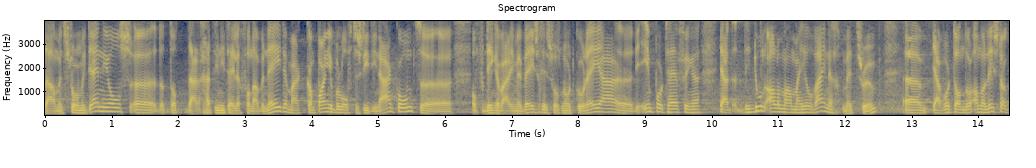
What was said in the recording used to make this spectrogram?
schandaal met Stormy Daniels. Uh, dat, dat, daar gaat hij niet heel erg van naar beneden. Maar campagnebeloftes die hij nakomt. Uh, of dingen waar hij mee bezig is, zoals Noord-Korea. De importheffingen. Ja, die doen allemaal maar heel weinig met Trump. ja, wordt dan door analisten ook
